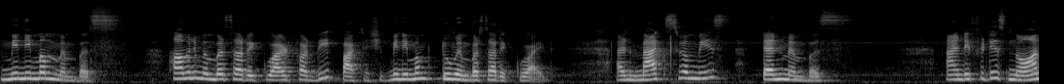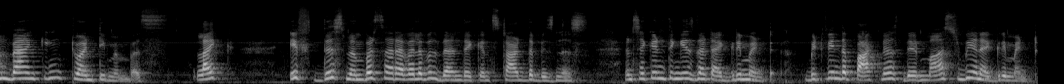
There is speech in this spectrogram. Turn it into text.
minimum members. How many members are required for the partnership? Minimum 2 members are required. And maximum is 10 members. And if it is non-banking 20 members like if this members are available then they can start the business and second thing is that agreement between the partners there must be an agreement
